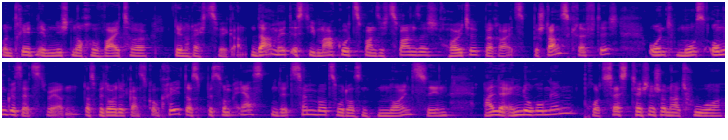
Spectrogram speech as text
und treten eben nicht noch weiter den Rechtsweg an. Damit ist die Marco 2020 heute bereits bestandskräftig und muss umgesetzt werden. Das bedeutet ganz konkret, dass bis zum 1. Dezember 2019 alle Änderungen prozesstechnischer Natur,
